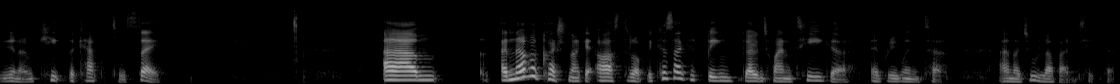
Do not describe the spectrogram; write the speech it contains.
you know, keep the capital safe. Um, another question I get asked a lot because I have been going to Antigua every winter, and I do love Antigua.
